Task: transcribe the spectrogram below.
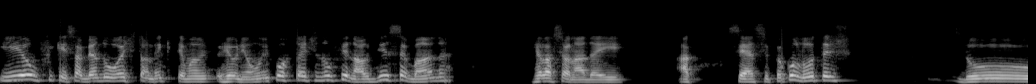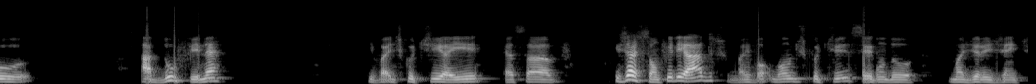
E eu fiquei sabendo hoje também que tem uma reunião importante no final de semana relacionada aí a CSP Colutas do ADUF, né? Que vai discutir aí essa. Já são filiados, mas vão discutir, segundo uma dirigente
